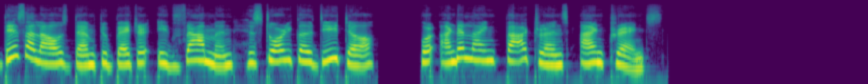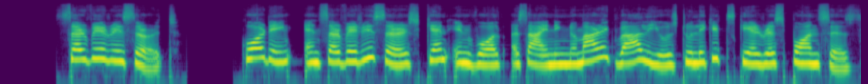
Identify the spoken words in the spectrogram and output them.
This allows them to better examine historical data for underlying patterns and trends. Survey research. Coding and survey research can involve assigning numeric values to Likert scale responses.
